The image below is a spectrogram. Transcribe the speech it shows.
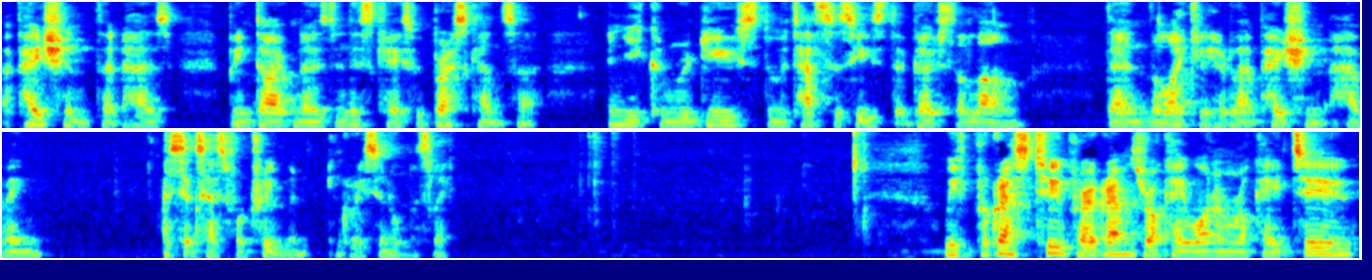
a patient that has been diagnosed in this case with breast cancer and you can reduce the metastases that go to the lung, then the likelihood of that patient having a successful treatment increase enormously. We've progressed two programs, ROCK A1 and ROCK A2,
